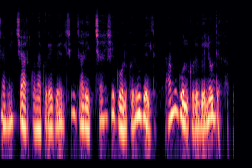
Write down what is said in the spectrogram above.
আমি চার কোনা করে বেলছি, যার ইচ্ছা সে গোল করেও বেলতে পারে। আমি গোল করে বেলেও দেখাবো।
